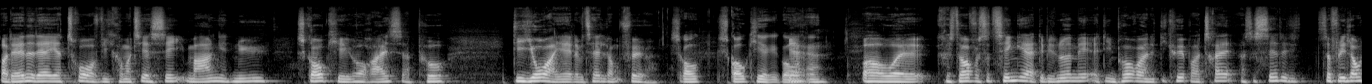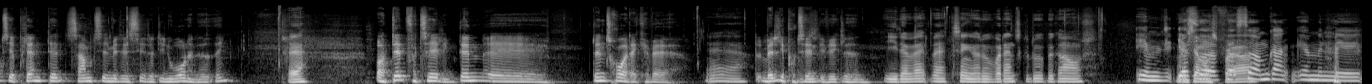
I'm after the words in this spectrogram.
Og det andet er, at jeg tror, at vi kommer til at se mange nye skovkirkegård rejser på de jordarealer, vi talte om før. Skov, skovkirkegård, ja. ja. Og øh, Christoffer, så tænker jeg, at det bliver noget med, at dine pårørende, de køber et træ, og så, sætter de, så får de lov til at plante den, samtidig med, at de sætter dine urne ned. Ikke? Ja. Og den fortælling, den, øh, den tror jeg, der kan være ja, ja. vældig potent i virkeligheden. Ida, hvad, hvad tænker du, hvordan skal du begraves? Jamen, jeg, jeg så første omgang, jamen, øh,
